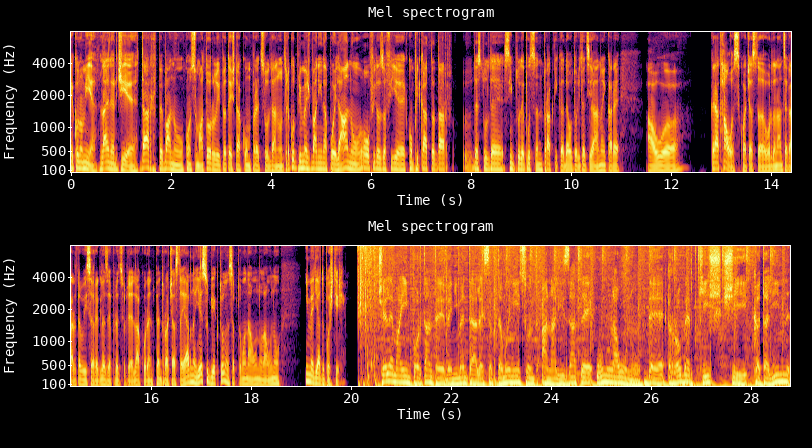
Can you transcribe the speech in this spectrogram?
Economie, la energie, dar pe banul consumatorului plătește acum prețul de anul trecut, primești banii înapoi la anul, o filozofie complicată, dar uh, destul de simplu de pus în practică de autoritățile la noi care au uh, creat haos cu această ordonanță care trebuie să regleze prețurile la curent pentru această iarnă. E subiectul în săptămâna 1 la 1, imediat după știri. Cele mai importante evenimente ale săptămânii sunt analizate unul la unul de Robert Kiș și Cătălin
